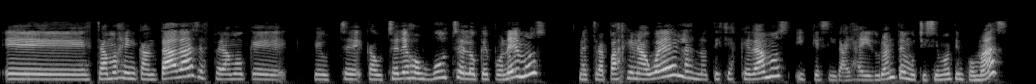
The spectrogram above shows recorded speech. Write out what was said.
Eh, estamos encantadas, esperamos que, que, usted- que a ustedes os guste lo que ponemos, nuestra página web, las noticias que damos y que sigáis ahí durante muchísimo tiempo más.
